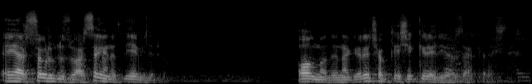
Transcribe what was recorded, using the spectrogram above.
Eğer sorunuz varsa yanıtlayabilirim. Olmadığına göre çok teşekkür ediyoruz arkadaşlar.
